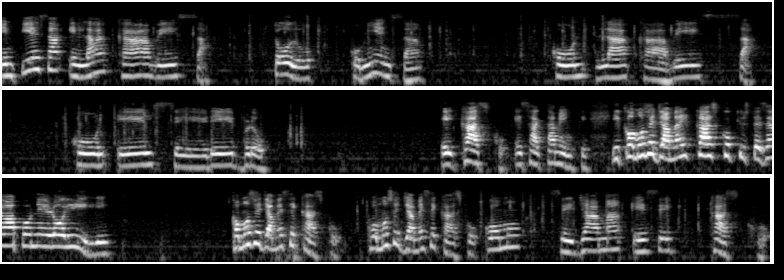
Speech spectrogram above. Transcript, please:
empieza en la cabeza. Todo comienza con la cabeza con el cerebro. El casco, exactamente. ¿Y cómo se llama el casco que usted se va a poner hoy, Lili? ¿Cómo se llama ese casco? ¿Cómo se llama ese casco? ¿Cómo se llama ese casco?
